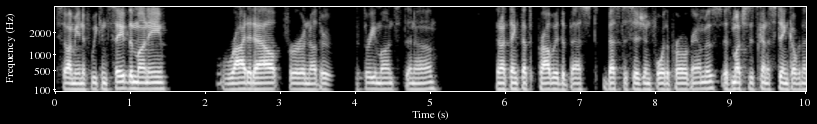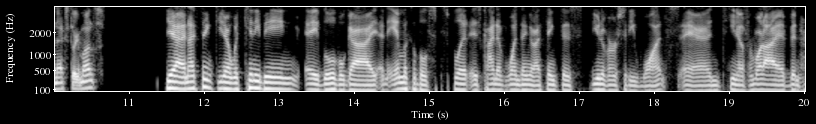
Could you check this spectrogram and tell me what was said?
So, I mean, if we can save the money, ride it out for another three months, then uh, then I think that's probably the best best decision for the program. Is as much as it's going to stink over the next three months. Yeah, and I think, you know, with Kenny being a Louisville guy, an amicable split is kind of one thing that I think this university wants. And, you know, from what I had been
